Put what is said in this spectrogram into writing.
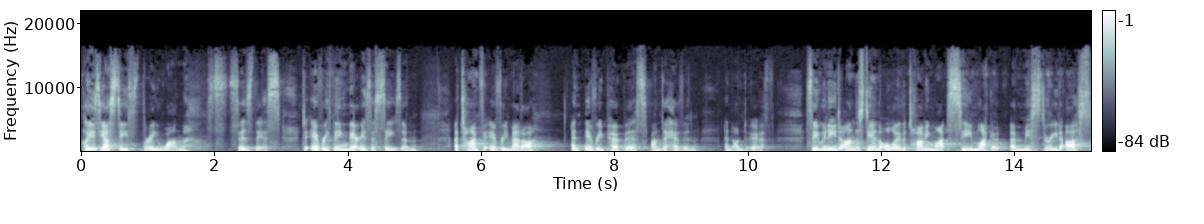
Ecclesiastes 3:1 says this To everything there is a season, a time for every matter, and every purpose under heaven and under earth. See, we need to understand that although the timing might seem like a, a mystery to us,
